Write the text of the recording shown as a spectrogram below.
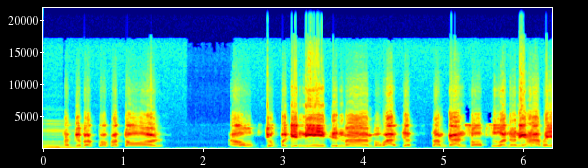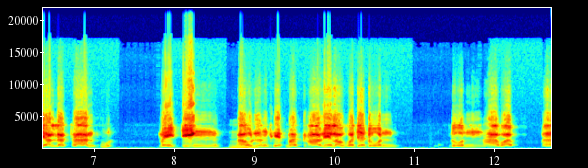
อืมถ้าเกิดว่ากกตเอายกประเด็นนี้ขึ้นมา บอกว่าจะทำการสอบสวนนี่หาพยานหลักฐานพูด ไม่จริง เอาเรื่องเท็จมากล่าวเนี่ยเราก็จะโดนโดนหาว่าเอ่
